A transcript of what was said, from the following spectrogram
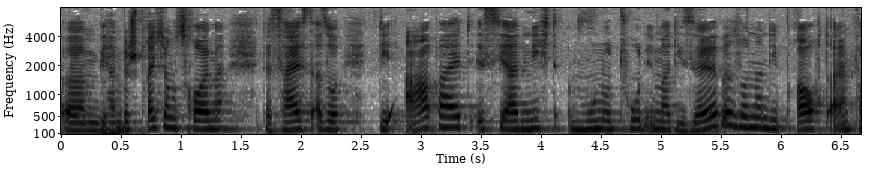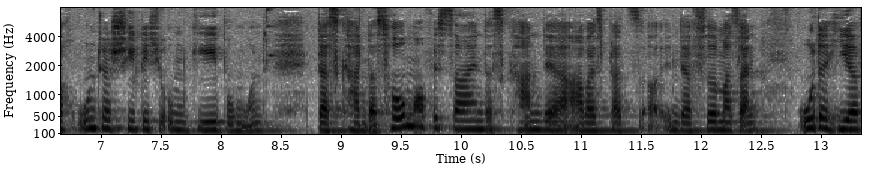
Ähm, wir mhm. haben Besprechungsräume. Das heißt also, die Arbeit ist ja nicht monoton immer dieselbe, sondern die braucht einfach unterschiedliche Umgebungen. Und das kann das Homeoffice sein, das kann der Arbeitsplatz in der Firma sein oder hier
